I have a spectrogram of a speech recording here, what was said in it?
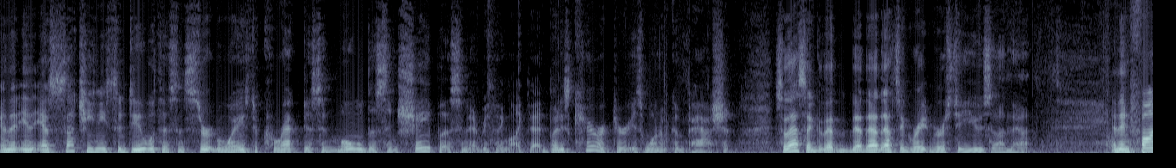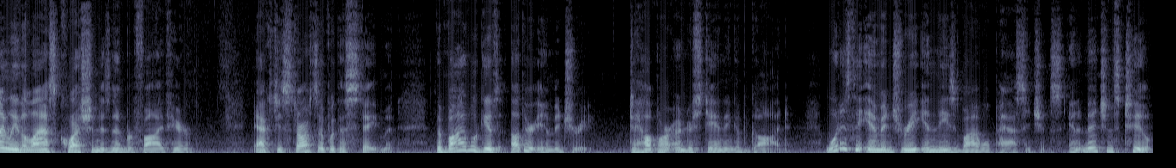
And that in, as such, he needs to deal with us in certain ways to correct us and mold us and shape us and everything like that. But his character is one of compassion. So that's a, that, that, that's a great verse to use on that. And then finally, the last question is number five here. It actually starts up with a statement. The Bible gives other imagery to help our understanding of God. What is the imagery in these Bible passages? And it mentions two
